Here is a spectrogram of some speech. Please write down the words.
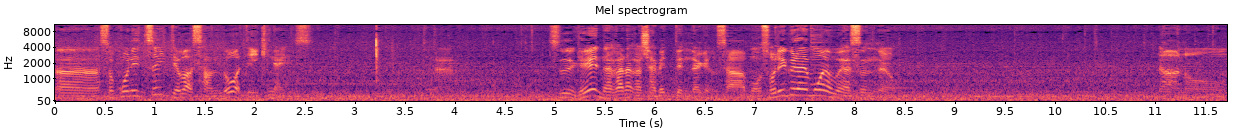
うんそこについては賛同はできないです、うん、すげえなかなか喋ってんだけどさもうそれぐらいモヤモヤすんのよ。あの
